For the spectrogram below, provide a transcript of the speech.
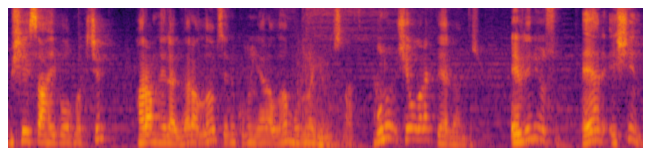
Bir şey sahibi olmak için haram helal ver Allah'ım senin kulun yer Allah'ım moduna giriyorsun artık. Bunu şey olarak değerlendir. Evleniyorsun. Eğer eşin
